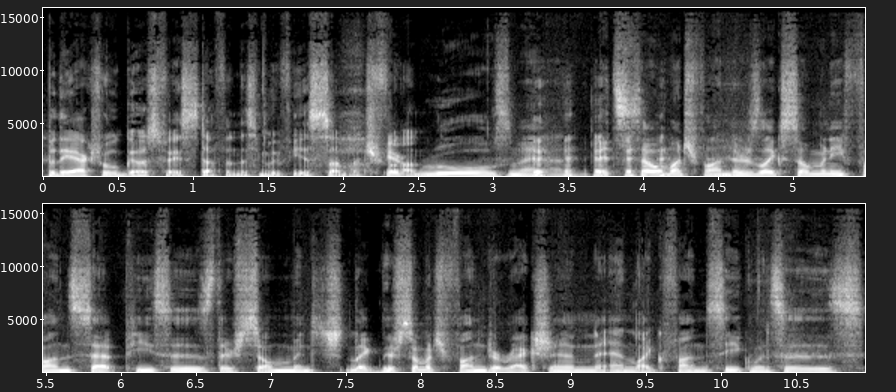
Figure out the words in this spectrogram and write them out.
but the actual Ghostface stuff in this movie is so much fun. It rules, man. it's so much fun. There's like so many fun set pieces. There's so much like there's so much fun direction and like fun sequences.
